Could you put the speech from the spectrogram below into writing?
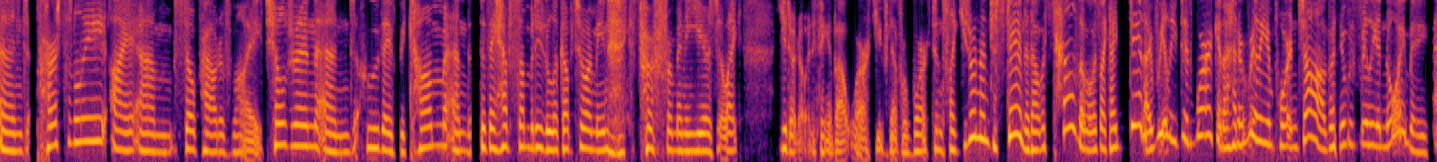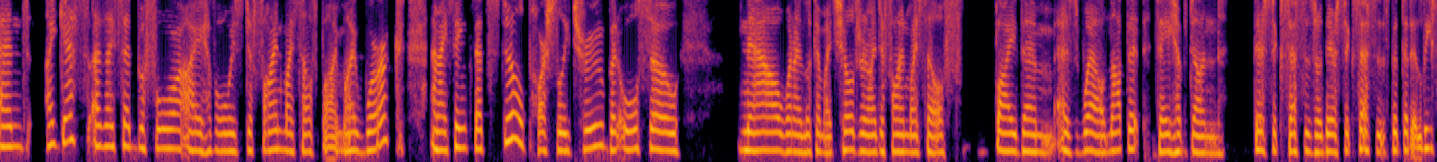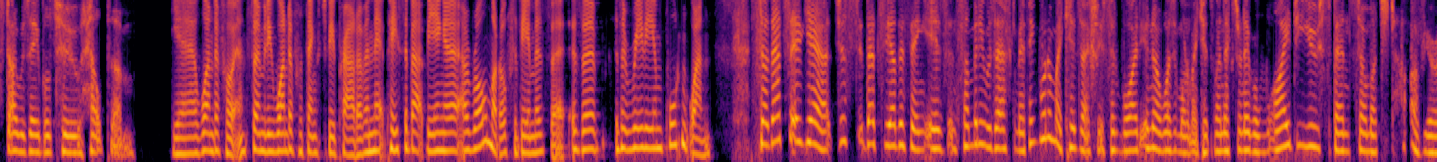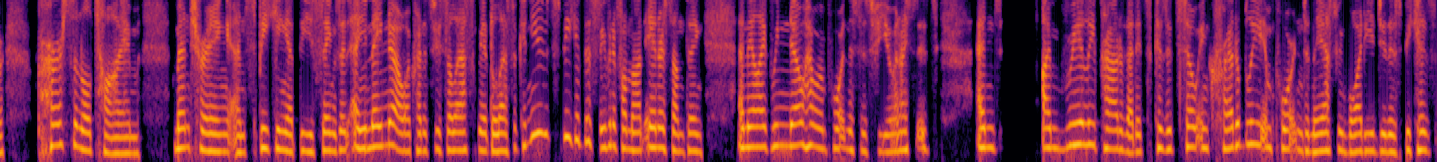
And personally, I am so proud of my children and who they've become and that they have somebody to look up to. I mean, for, for many years, they're like, you don't know anything about work. You've never worked. And it's like, you don't understand. And I would tell them, I was like, I did. I really did work and I had a really important job and it would really annoy me. And I guess, as I said before, I have always defined myself by my work. And I think that's still partially true, but also now when I look at my children, I define myself by them as well. Not that they have done their successes or their successes, but that at least I was able to help them. Yeah, wonderful, and so many wonderful things to be proud of. And that piece about being a, a role model for them is a is a is a really important one. So that's it. Yeah, just that's the other thing is, and somebody was asking me. I think one of my kids actually said, "Why? Do, you know, it wasn't one of my kids, my next door neighbor. Why do you spend so much of your personal time mentoring and speaking at these things?" And, and they know. I credit Suisse will ask me at the lesson, "Can you speak at this, even if I'm not in or something?" And they're like, "We know how important this is for you." And I said. And I'm really proud of that. It's because it's so incredibly important. And they ask me, why do you do this? Because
